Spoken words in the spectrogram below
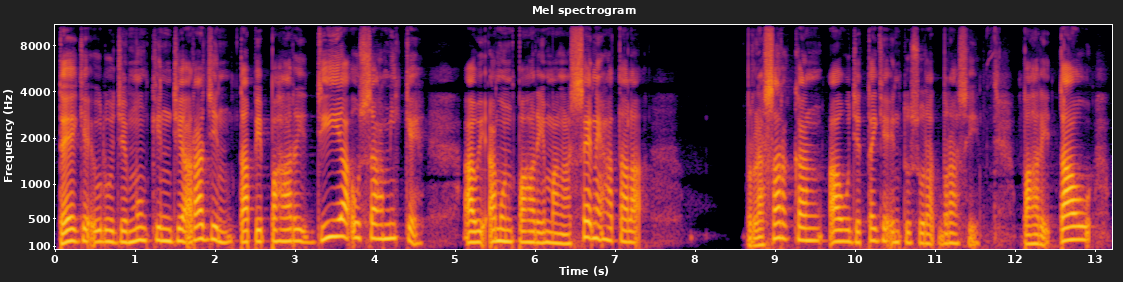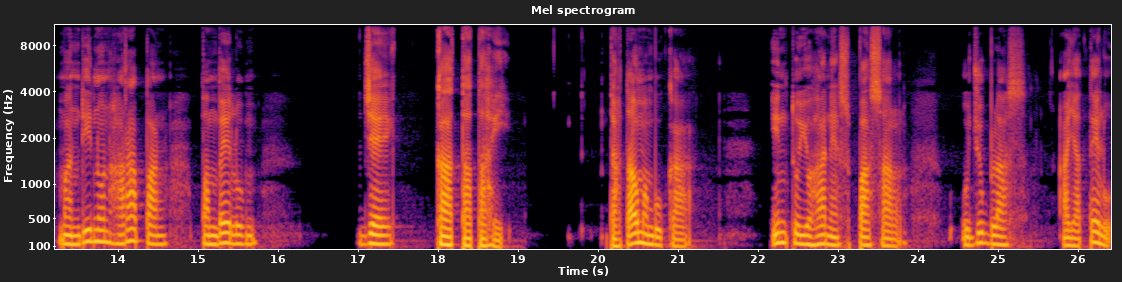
Tege ulu je mungkin dia rajin tapi pahari dia usah mike. Awi amun pahari mangasene hatala berdasarkan au JTG intu surat berasi. Pahari tahu mandinun harapan pembelum J kata tahi. Tak tahu membuka intu Yohanes pasal 17 ayat telu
